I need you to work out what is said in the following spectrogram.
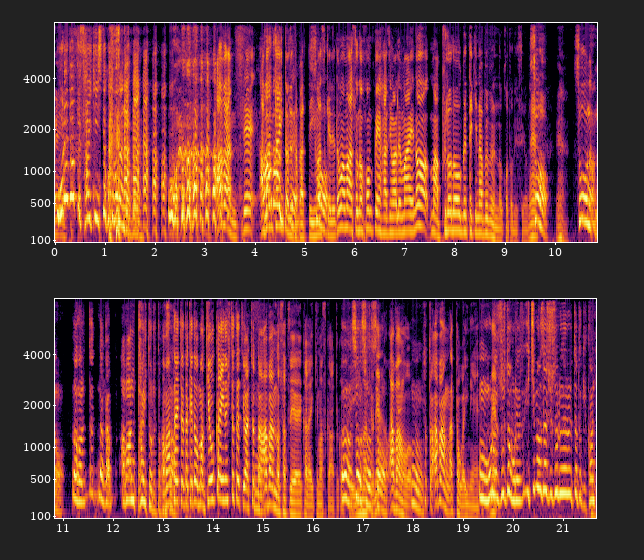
俺だって最近知った言葉なんだよこれ。アバンでアバンタイトルとかって言いますけれどもまあその本編始まる前のまあプロローグ的な部分のことですよね。そう。ええ。そうなの。だからだなんかアバンタイトルとかさ。アバンタイトルだけど、まあ、業界の人たちはちょっとアバンの撮影から行きますかとかって言いますよね、アバンを、うん。ちょっとアバンあった方がいいねね。うん、俺そしたら俺一番最初それ言われた時勘違い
